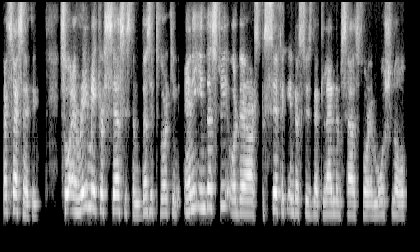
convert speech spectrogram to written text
that's fascinating so a Rainmaker sales system, does it work in any industry or there are specific industries that lend themselves for emotional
